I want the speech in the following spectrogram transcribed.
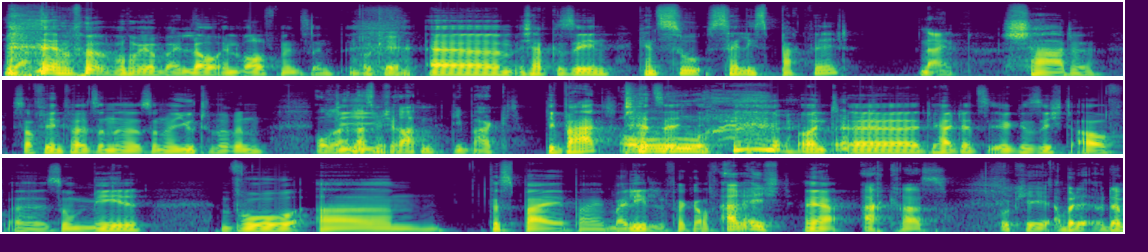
ja. wo wir bei Low Involvement sind. Okay. Ähm, ich habe gesehen, kennst du Sallys Backwelt? Nein. Schade. Ist auf jeden Fall so eine, so eine YouTuberin. Oh, die, lass mich raten, die backt. Die backt oh. tatsächlich. Und äh, die hat jetzt ihr Gesicht auf äh, so Mehl, wo ähm, das bei, bei, bei Lidl verkauft wird. Ach, echt? Ja. Ach, krass. Okay, aber da,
